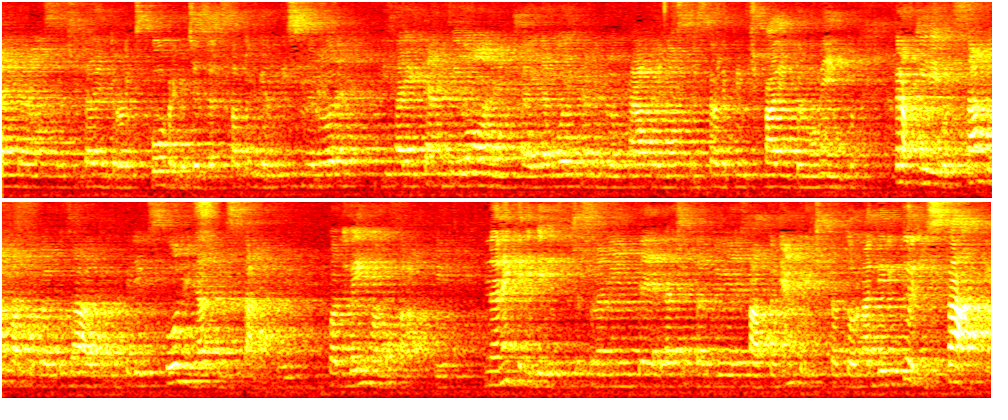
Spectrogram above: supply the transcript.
anche la nostra città dentro l'Expo, perché c'è stato il grandissimo errore di fare il cantierone, cioè i lavori che hanno bloccato le nostre strade principali in quel momento. Però chiedevo, è stato fatto qualcos'altro? Perché l'Expo negli altri stati, quando vengono fatti, non è che ne beneficia solamente la città dove viene fatto, neanche le città attorno, addirittura gli stati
